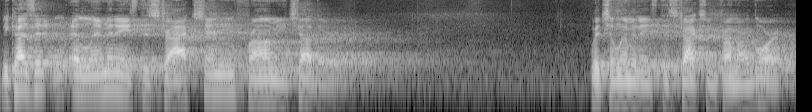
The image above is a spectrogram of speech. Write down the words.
because it eliminates distraction from each other, which eliminates distraction from our Lord.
